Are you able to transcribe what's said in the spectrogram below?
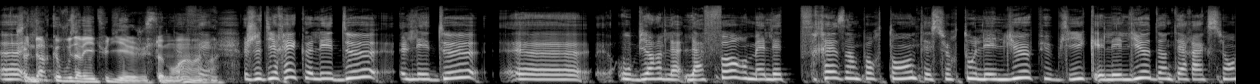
Schönberg que vous avez étudié justement. Hein, je dirais que les deux, les deux euh, ou bien la, forme, elle est très importante et surtout les lieux publics et les lieux d'interaction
